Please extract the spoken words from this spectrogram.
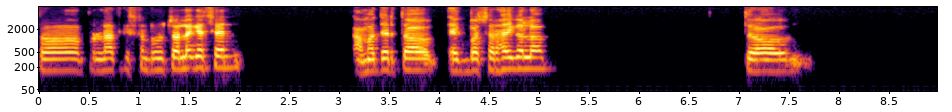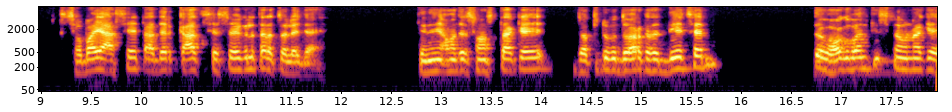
তো প্রহ্লাদ কৃষ্ণ প্রভু চলে গেছেন। আমাদের তো এক বছর হয়ে গেল। তো সবাই আসে, তাদের কাজ শেষ হয়ে গেলে তারা চলে যায়। তিনি আমাদের সংস্থাকে যতটুকু দেওয়ার কথা দিয়েছেন, তো ভগবান কৃষ্ণ ওনাকে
